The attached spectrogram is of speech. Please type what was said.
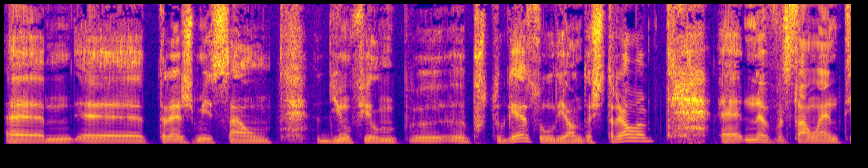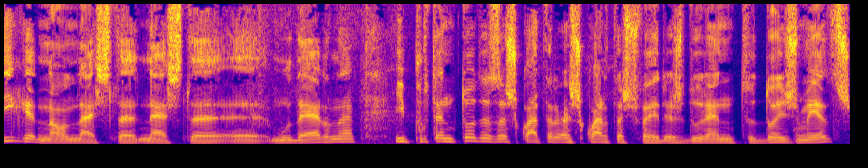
a, a transmissão de um filme eh, português, O Leão da Estrela, na versão antiga, não nesta, nesta moderna, e portanto todas as as, as quartas-feiras, durante dois meses,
